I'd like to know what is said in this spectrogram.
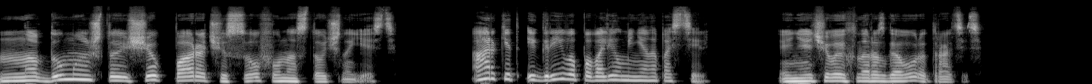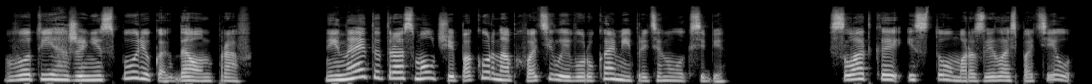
«Но думаю, что еще пара часов у нас точно есть». Аркет игриво повалил меня на постель. И нечего их на разговоры тратить. Вот я же не спорю, когда он прав. И на этот раз молча и покорно обхватила его руками и притянула к себе. Сладкая истома разлилась по телу,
